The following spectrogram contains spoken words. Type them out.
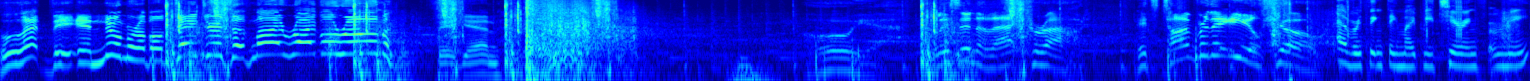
Let the innumerable dangers of my rival room begin. Oh, yeah. Listen to that crowd. It's time for the eel show. Ever think they might be cheering for me?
